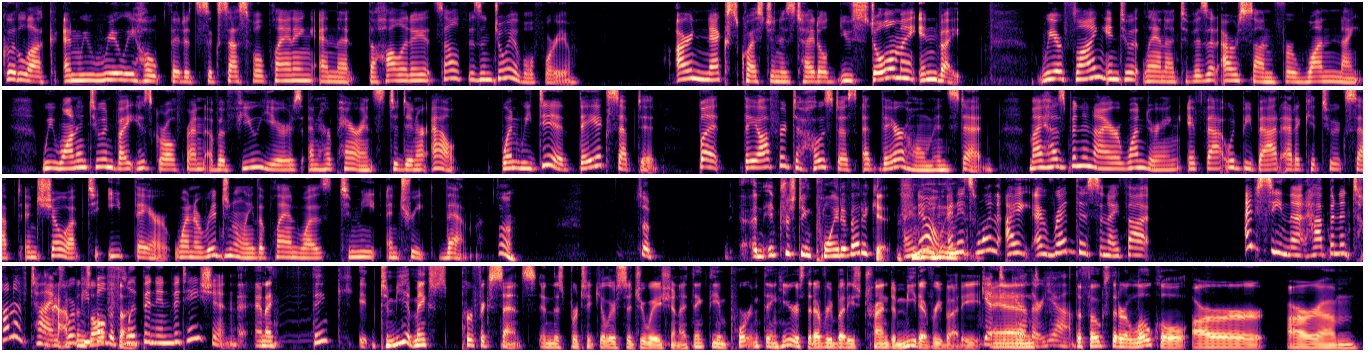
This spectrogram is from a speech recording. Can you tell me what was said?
good luck. And we really hope that it's successful planning and that the holiday itself is enjoyable for you. Our next question is titled, You Stole My Invite. We are flying into Atlanta to visit our son for one night. We wanted to invite his girlfriend of a few years and her parents to dinner out. When we did, they accepted, but they offered to host us at their home instead. My husband and I are wondering if that would be bad etiquette to accept and show up to eat there when originally the plan was to meet and treat them. Huh. It's a an interesting point of etiquette. I know. and it's one I, I read this and I thought I've seen that happen a ton of times where people flip an invitation. And I think it, to me it makes perfect sense in this particular situation. I think the important thing here is that everybody's trying to meet everybody. Get and together, yeah. The folks that are local are are um,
